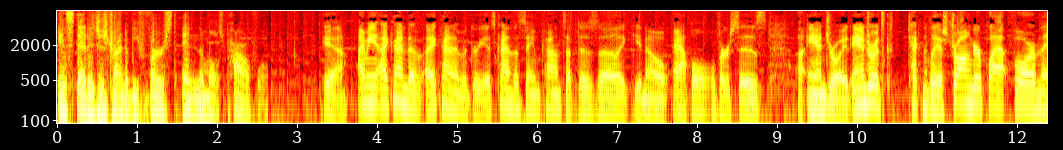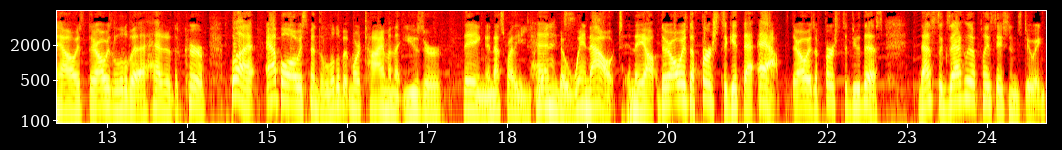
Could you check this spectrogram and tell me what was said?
instead of just trying to be first and the most powerful. Yeah, I mean, I kind of, I kind of agree. It's kind of the same concept as uh, like you know Apple versus uh, Android. Android's technically a stronger platform. They always, they're always a little bit ahead of the curve. But Apple always spends a little bit more time on that user thing, and that's why they tend to win out. And they, they're always the first to get that app. They're always the first to do this. That's exactly what PlayStation's doing.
